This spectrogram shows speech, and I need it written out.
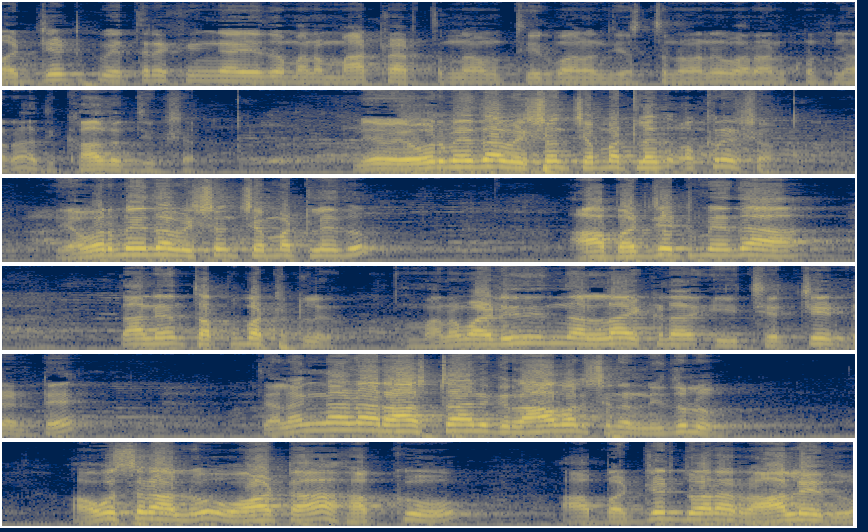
బడ్జెట్కు వ్యతిరేకంగా ఏదో మనం మాట్లాడుతున్నాం తీర్మానం చేస్తున్నాం అని వారు అనుకుంటున్నారు? అది కాదు అధ్యక్ష. మేము ఎవరి మీద విషయం చెమ్మట్లేదు ఒక్క నిమిషం. ఎవరి మీద విషయం చెమ్మట్లేదు ఆ బడ్జెట్ మీద దాని ఏం తప్పు పట్టట్లేదు మనం అడిగిందల్లా ఇక్కడ ఈ చర్చ ఏంటంటే తెలంగాణ రాష్ట్రానికి రావాల్సిన నిధులు అవసరాలు వాటా హక్కు ఆ బడ్జెట్ ద్వారా రాలేదు.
